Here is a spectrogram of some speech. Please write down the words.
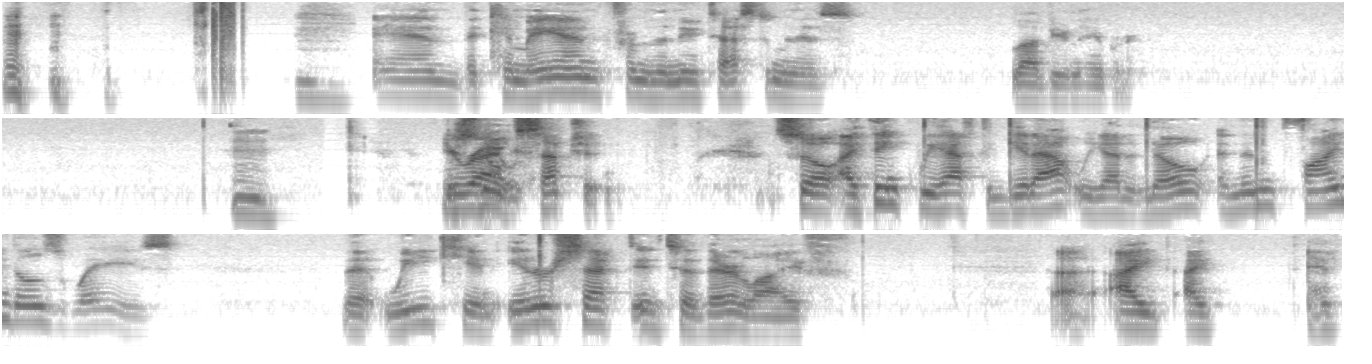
and the command from the new testament is love your neighbor You're There's right. no exception so i think we have to get out we got to know and then find those ways that we can intersect into their life uh, I, I have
